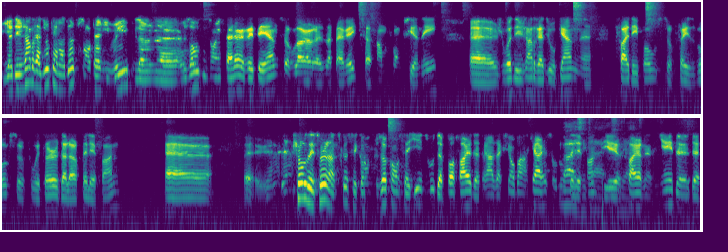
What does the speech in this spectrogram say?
Il y a des gens de Radio-Canada qui sont arrivés, puis euh, eux autres, ils ont installé un VPN sur leurs appareils, puis ça semble fonctionner. Euh, je vois des gens de Radio-Can euh, faire des posts sur Facebook, sur Twitter, de leur téléphone. Une chose est sûre, en tout cas, c'est qu'on nous a conseillé, nous, de pas faire de transactions bancaires sur nos Ouais, téléphones, puis faire rien de, de,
